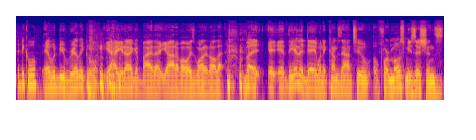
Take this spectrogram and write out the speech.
It'd be cool. It would be really cool. Yeah, you know, I could buy that yacht. I've always wanted all that. But it, at the end of the day, when it comes down to, for most musicians,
